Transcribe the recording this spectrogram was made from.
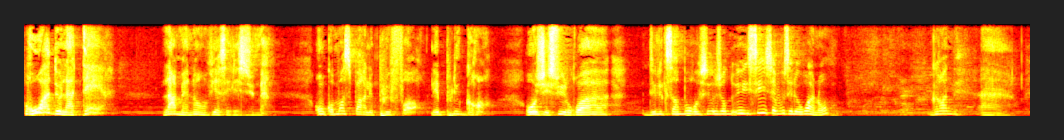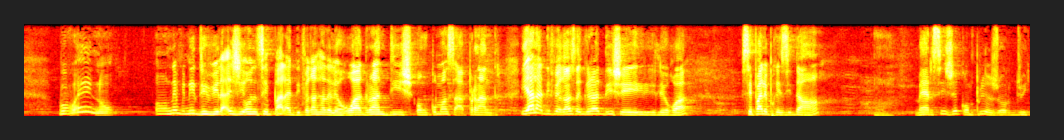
Roi de la terre. Là maintenant, on vient, c'est les humains. On commence par les plus forts, les plus grands. Oh, je suis le roi du Luxembourg aussi aujourd'hui. Ici, chez vous, c'est le roi, non? Ah. Vous voyez, nous, on est venu du village, on ne sait pas la différence entre le roi, grand diche, on commence à apprendre. Il y a la différence entre grand diche et le roi. Ce n'est pas le président. Hein? Merci, j'ai compris aujourd'hui.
